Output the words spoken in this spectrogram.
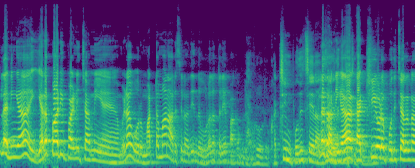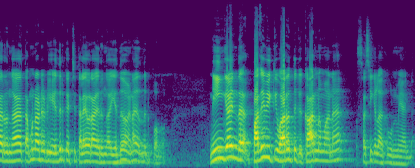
இல்லை நீங்கள் எடப்பாடி பழனிசாமியை விட ஒரு மட்டமான அரசியல்வாதி இந்த உலகத்திலே பார்க்க முடியாது. அவர் ஒரு கட்சியின் பொதுச் இல்லை செயலாளர் சார் நீங்கள் கட்சியோட பொதுச்செயலாளராக இருங்க தமிழ்நாடுடைய எதிர்க்கட்சி தலைவராக இருங்க எது வேணால் இருந்துட்டு போங்க. நீங்கள் இந்த பதவிக்கு வர்றதுக்கு காரணமான சசிகலாவுக்கு உண்மையாக இல்லை.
